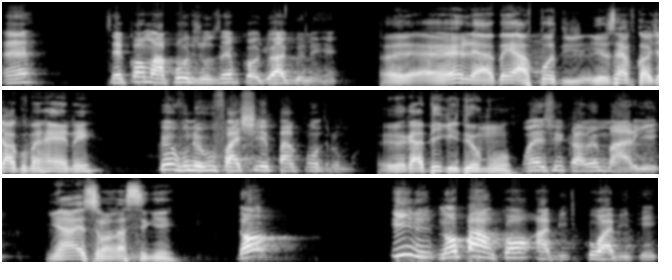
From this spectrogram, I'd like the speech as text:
Hein? C'est comme apôtre Joseph Kodjo Que vous ne vous fâchiez pas contre moi. Moi, je suis quand même marié. Donc, ils n'ont pas encore habi- cohabité.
